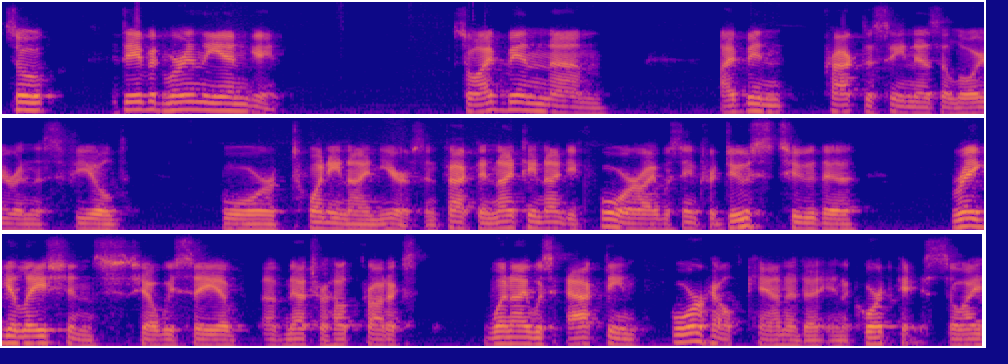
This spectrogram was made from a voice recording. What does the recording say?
So, David, we're in the end game. So I've been um, I've been practicing as a lawyer in this field for 29 years. In fact, in 1994, I was introduced to the regulations, shall we say, of, of natural health products when I was acting for Health Canada in a court case. So I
